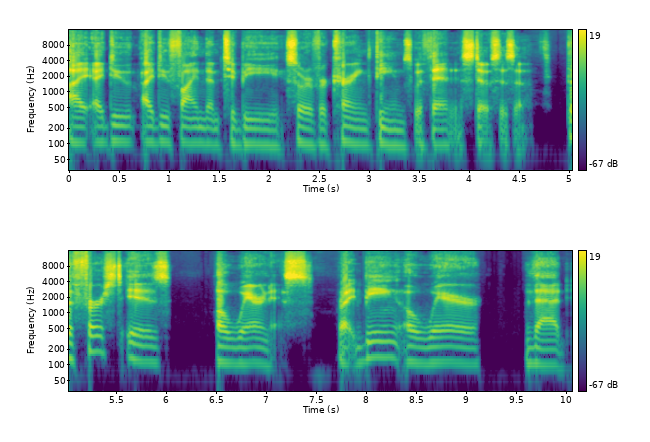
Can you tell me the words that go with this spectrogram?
I, I do I do find them to be sort of recurring themes within Stoicism. The first is awareness, right? Being aware that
